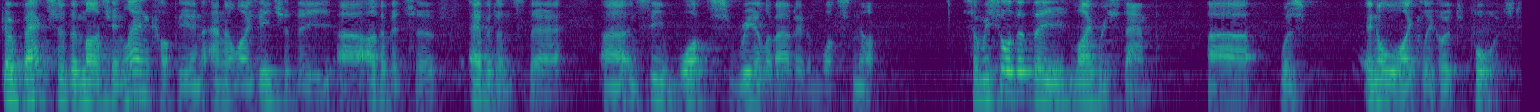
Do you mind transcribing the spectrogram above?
go back to the Martayan Lan copy and analyze each of the uh, other bits of evidence there uh, and see what's real about it and what's not. So we saw that the library stamp uh, was, in all likelihood, forged.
